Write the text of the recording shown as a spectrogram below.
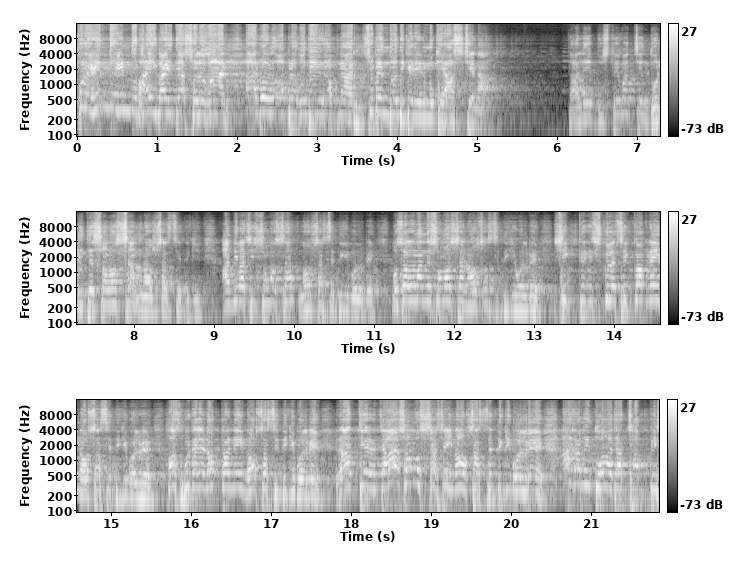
কোন হিন্দু হিন্দু ভাই ভাই দেওয়া স্লোগান, আর ওর আপনার অধি- আপনার শুভেন্দু অধিকারীর মুখে আসছে না। তাহলে বুঝতে পারছেন, দলিতের সমস্যা নওশাদ সিদ্দিকি। আদিবাসীর সমস্যা নওশাদ সিদ্দিকি বলবে। মুসলমানদের সমস্যা নওশাদ সিদ্দিকি বলবে। স্কুলে শিক্ষক নেই নওশাদ সিদ্দিকি বলবে। হসপিটালে ডক্টর নেই নওশাদ সিদ্দিকি বলবে। রাজ্যের যা সমস্যা, সেই নওশাদ সিদ্দিকি বলবে। আগামী দু হাজার ছাব্বিশ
